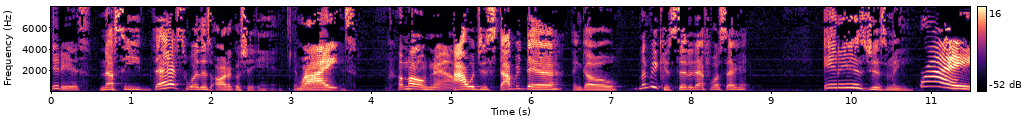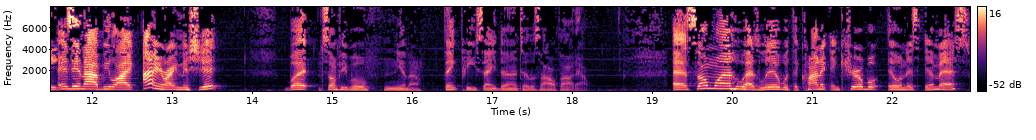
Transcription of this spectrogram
It is Now, see, that's where this article should end. in my opinion. right. Come on now. I would just stop it there and go, let me consider that for a second. It is just me. right. And then I'd be like, I ain't writing this shit. But some people, you know, think peace ain't done until it's all thought out. As someone who has lived with the chronic incurable illness, MS,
